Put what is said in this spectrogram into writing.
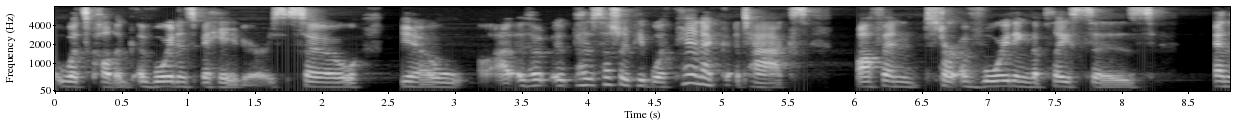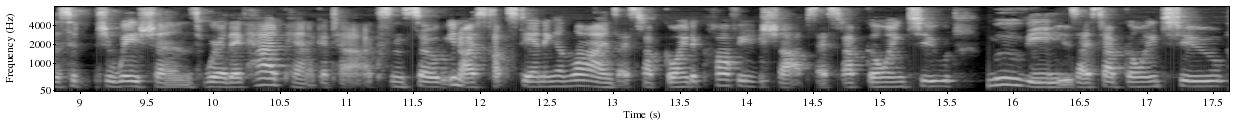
what's called avoidance behaviors. So, you know, especially people with panic attacks often start avoiding the places and the situations where they've had panic attacks. And so, you know, I stopped standing in lines. I stopped going to coffee shops. I stopped going to movies. I stopped going to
